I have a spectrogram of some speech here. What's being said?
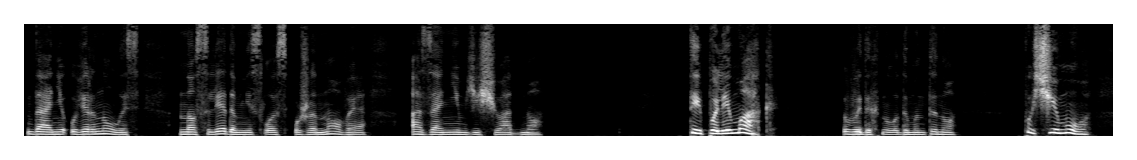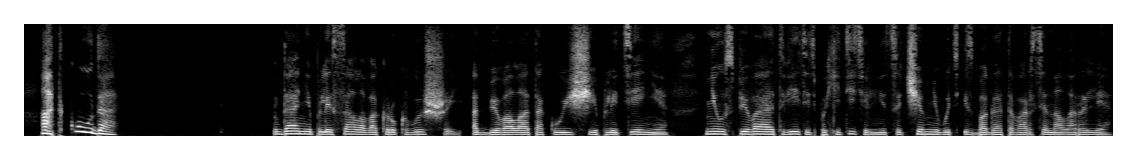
Дани увернулась, но следом неслось уже новое, а за ним еще одно. «Ты полимаг!» — выдохнула Демонтено. «Почему? Откуда?» Дани плясала вокруг высшей, отбивала атакующие плетения, не успевая ответить похитительнице чем-нибудь из богатого арсенала реле.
